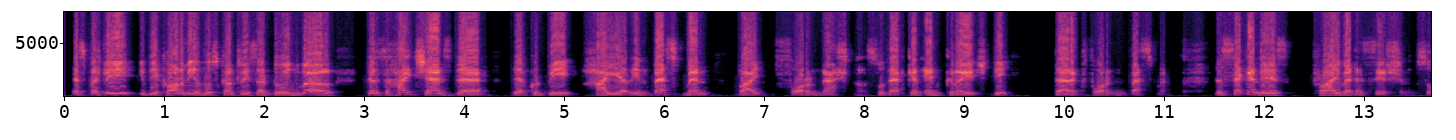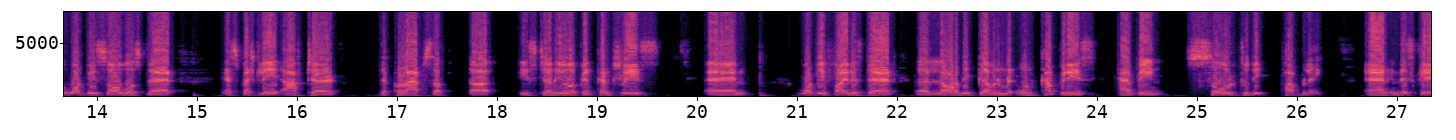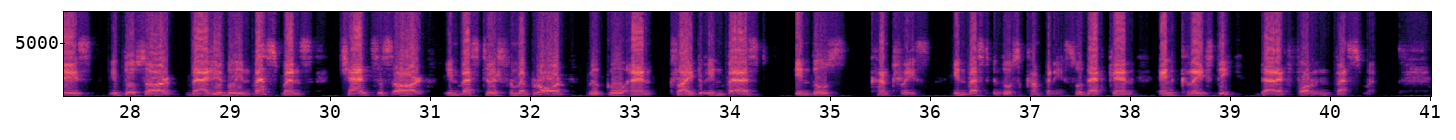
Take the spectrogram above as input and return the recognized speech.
especially if the economy of those countries are doing well, there is a high chance that there could be higher investment by foreign nationals. So that can encourage the direct foreign investment. The second is privatization. So what we saw was that especially after the collapse of uh, Eastern European countries and what we find is that a lot of the government-owned companies have been sold to the public. And in this case, if those are valuable investments, chances are investors from abroad will go and try to invest in those countries, invest in those companies. So that can encourage the direct foreign investment.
